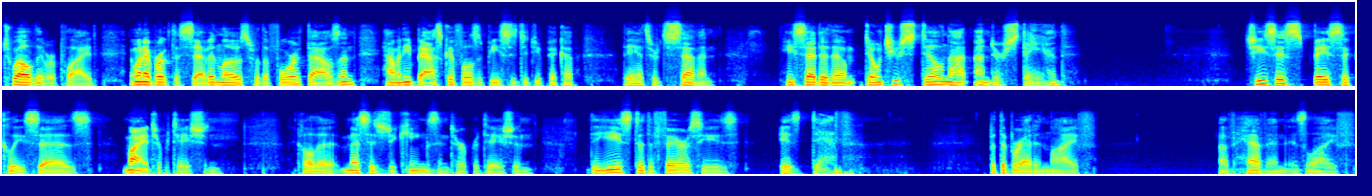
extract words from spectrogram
Twelve, they replied. And when I broke the seven loaves for the four thousand, how many basketfuls of pieces did you pick up? They answered, Seven. He said to them, Don't you still not understand? Jesus basically says, my interpretation, I call that message to kings interpretation. The yeast of the Pharisees is death, but the bread and life of heaven is life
